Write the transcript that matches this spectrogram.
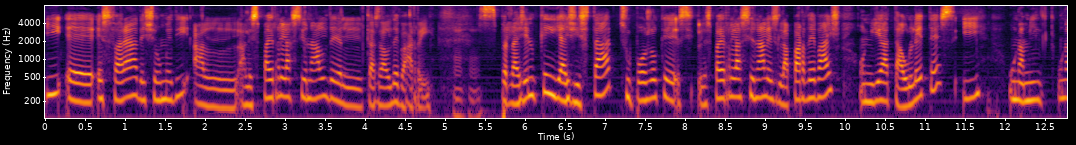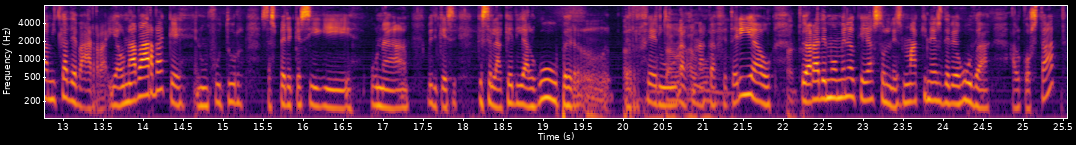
i eh, es farà, deixeu-me dir, al, a l'espai relacional del casal de barri. Uh -huh. Per la gent que hi hagi estat, suposo que l'espai relacional és la part de baix on hi ha tauletes i una, mic, una mica de barra. Hi ha una barra que en un futur s'espera que sigui una... Vull dir, que, que se la quedi algú per, mm, per, per fer una, algun... una cafeteria. O, però ara de moment el que hi ha són les màquines de beguda al costat,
